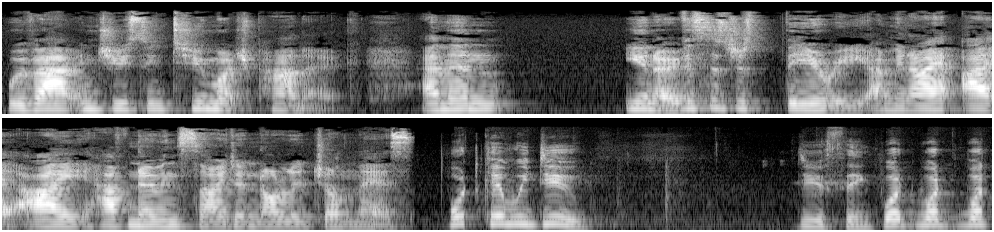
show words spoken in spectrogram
without inducing too much panic. And then, you know, this is just theory. I mean, I, I, I have no insider knowledge on this. What can we do, do you think? What, what, what,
